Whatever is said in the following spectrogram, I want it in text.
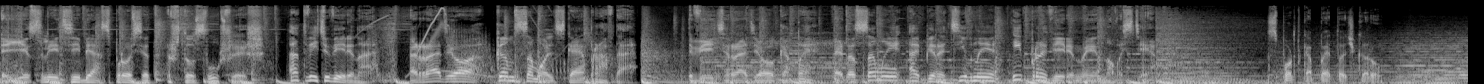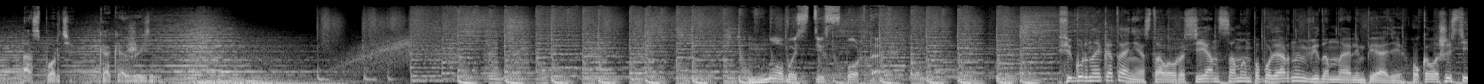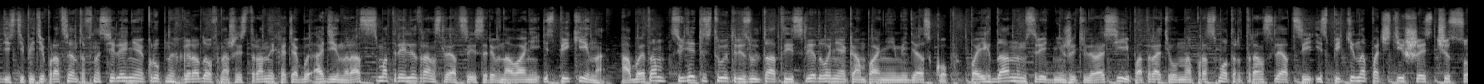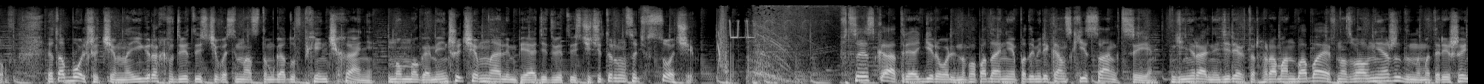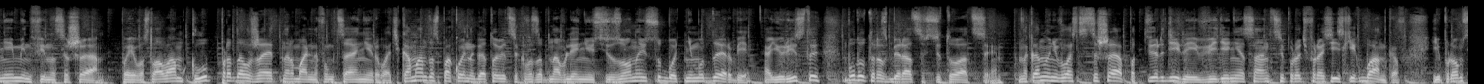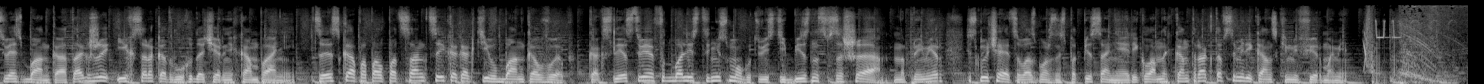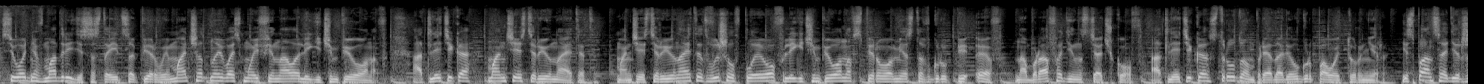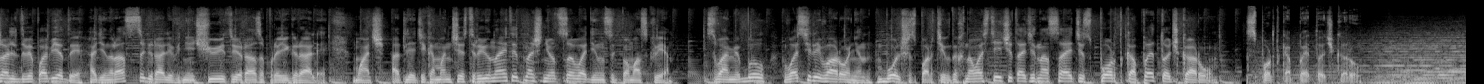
Если тебя спросят, что слушаешь, ответь уверенно. Радио «Комсомольская правда». Ведь Радио КП – это самые оперативные и проверенные новости. Спорткп.ру О спорте, как о жизни. Новости спорта. Фигурное катание стало у россиян самым популярным видом на Олимпиаде. Около 65% населения крупных городов нашей страны хотя бы один раз смотрели трансляции соревнований из Пекина. Об этом свидетельствуют результаты исследования компании «Медиаскоп». По их данным, средний житель России потратил на просмотр трансляции из Пекина почти 6 часов. Это больше, чем на играх в 2018 году в Пхенчхане, но много меньше, чем на Олимпиаде 2014 в Сочи. ЦСКА отреагировали на попадание под американские санкции. Генеральный директор Роман Бабаев назвал неожиданным это решение Минфина США. По его словам, клуб продолжает нормально функционировать. Команда спокойно готовится к возобновлению сезона и субботнему дерби, а юристы будут разбираться в ситуации. Накануне власти США подтвердили введение санкций против российских банков и Промсвязьбанка, а также их 42 дочерних компаний. ЦСКА попал под санкции как актив банка ВЭБ. Как следствие, футболисты не смогут вести бизнес в США. Например, исключается возможность подписания рекламных контрактов с американскими фирмами. Сегодня в Мадриде состоится первый матч 1-8 финала Лиги чемпионов. Атлетика – Манчестер Юнайтед. Манчестер Юнайтед вышел в плей-офф Лиги чемпионов с первого места в группе F, набрав 11 очков. Атлетика с трудом преодолел групповой турнир. Испанцы одержали две победы, один раз сыграли в ничью и три раза проиграли. Матч Атлетика-Манчестер Юнайтед начнется в 11 по Москве. С вами был Василий Воронин. Больше спортивных новостей читайте на сайте sportkp.ru sportkp.ru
